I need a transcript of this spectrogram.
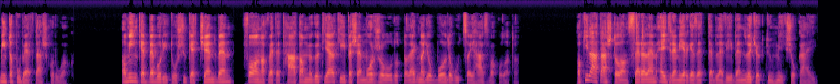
mint a pubertáskorúak. A minket beborító süket csendben Falnak vetett hátam mögött jelképesen morzsolódott a legnagyobb boldog utcai ház vakolata. A kilátástalan szerelem egyre mérgezettebb levében lötyögtünk még sokáig.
